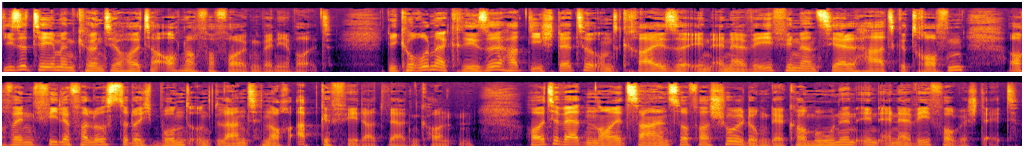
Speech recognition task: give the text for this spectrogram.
Diese Themen könnt ihr heute auch noch verfolgen, wenn ihr wollt. Die Corona-Krise hat die Städte und Kreise in NRW finanziell hart getroffen, auch wenn viele Verluste durch Bund und Land noch abgefedert werden konnten. Heute werden neue Zahlen zur Verschuldung der Kommunen in NRW vorgestellt.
